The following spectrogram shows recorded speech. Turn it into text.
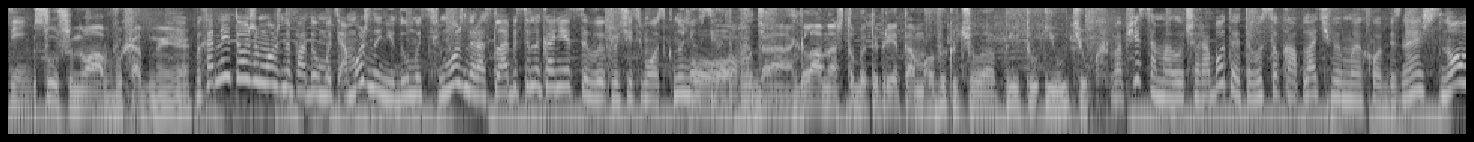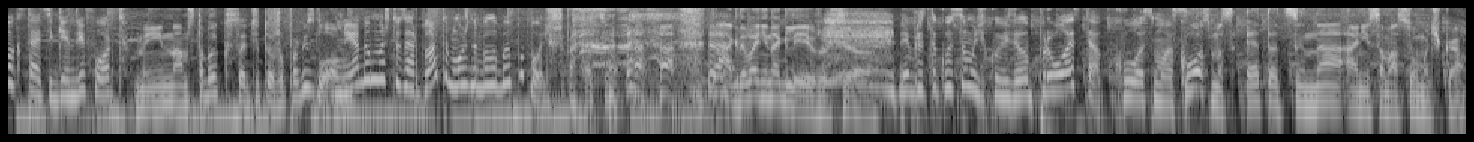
день. Слушай, ну а в выходные? В выходные тоже можно подумать, а можно не думать. Можно расслабиться наконец и выключить мозг. Ну, не у всех это О, получается. да. Главное, чтобы ты при этом выключила плиту и утюг. Вообще, самая лучшая работа – это высокооплачиваемое хобби. Знаешь, снова, кстати, Генри Форд. И нам с тобой, кстати, тоже повезло. Ну, я думаю, что зарплату можно было бы побольше, кстати. Так, давай не наглей уже, все. Я просто такую сумочку увидела. Просто космос. Космос — это цена, а не сама сумочка.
